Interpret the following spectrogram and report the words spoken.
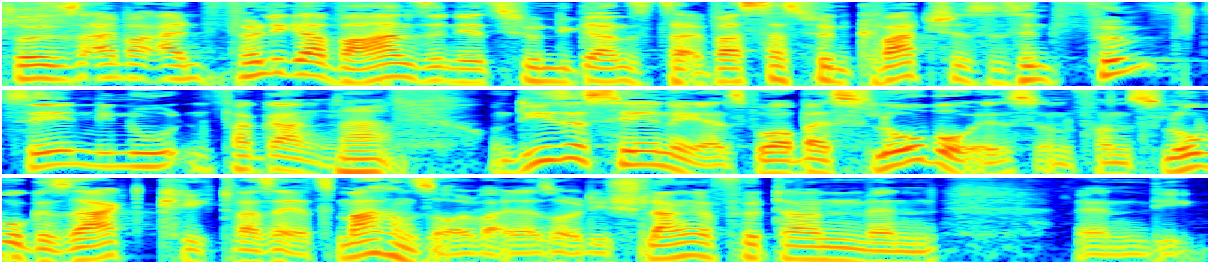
So, es ist einfach ein völliger Wahnsinn jetzt schon die ganze Zeit. Was das für ein Quatsch ist. Es sind 15 Minuten vergangen. Ja. Und diese Szene jetzt, wo er bei Slobo ist und von Slobo gesagt kriegt, was er jetzt machen soll, weil er soll die Schlange füttern, wenn, wenn die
